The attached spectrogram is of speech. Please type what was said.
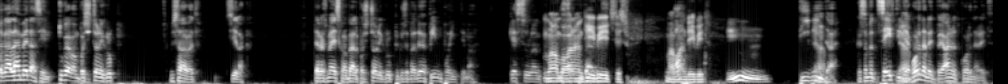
aga lähme edasi, tugevam positsioonigrupp. mis sa arvad, Siilak? terves meeskonna peale positsioonigruppi, kui sa pead ühe pinpoint ima. kes sul on? ma panen DB-d siis, ma panen DB-d, Mm. DB-d või? kas sa mõtled safety'd ja Jah. corner'id või ainult corner'id?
